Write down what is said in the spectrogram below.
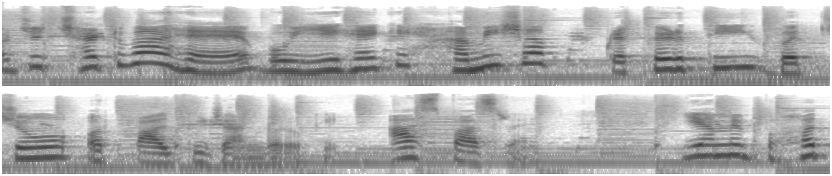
और जो छठवा है, वो ये है कि हमेशा प्रकृति, बच्चों और पालतू जानवरों के आसपास रहें। ये हमें बहुत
